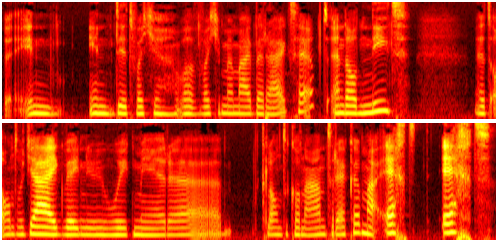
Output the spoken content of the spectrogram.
in, in dit wat, je, wat, wat je met mij bereikt hebt? En dan niet het antwoord, ja, ik weet nu hoe ik meer eh, klanten kan aantrekken, maar echt, echt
